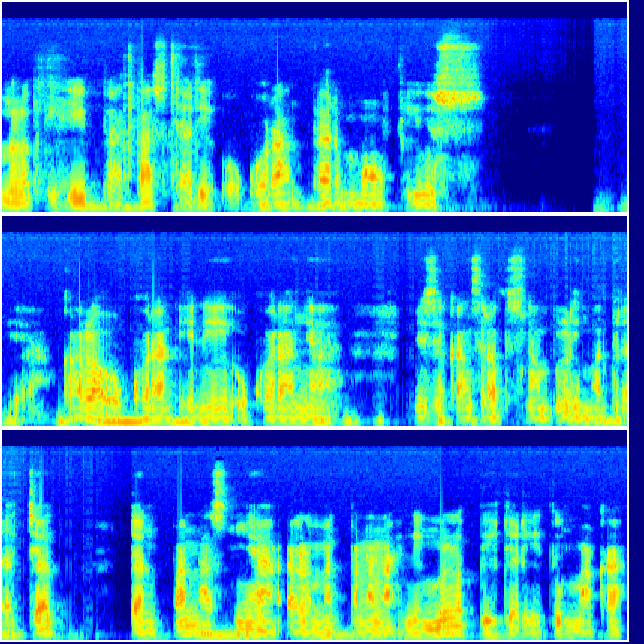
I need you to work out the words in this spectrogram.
melebihi batas dari ukuran termofuse ya kalau ukuran ini ukurannya misalkan 165 derajat dan panasnya elemen penanah ini melebihi dari itu maka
